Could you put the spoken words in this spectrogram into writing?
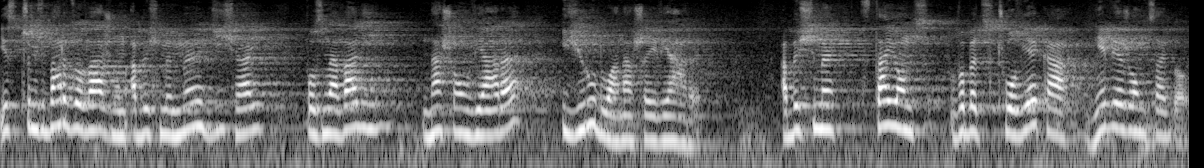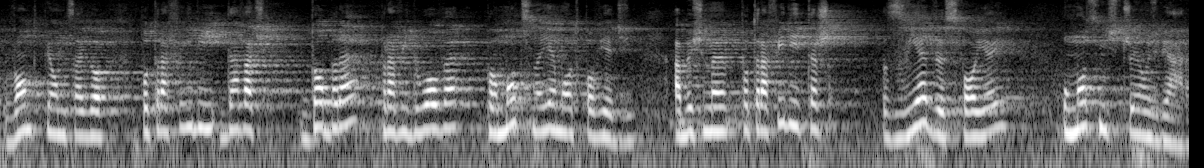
Jest czymś bardzo ważnym, abyśmy my dzisiaj poznawali naszą wiarę i źródła naszej wiary. Abyśmy stając wobec człowieka niewierzącego, wątpiącego, potrafili dawać dobre, prawidłowe, pomocne Jemu odpowiedzi. Abyśmy potrafili też z wiedzy swojej umocnić czyjąś wiarę.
